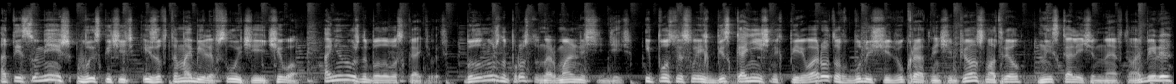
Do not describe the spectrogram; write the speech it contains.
А ты сумеешь выскочить из автомобиля в случае чего? А не нужно было выскакивать. Было нужно просто нормально сидеть. И после своих бесконечных переворотов будущий двукратный чемпион смотрел на искалеченные автомобили,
